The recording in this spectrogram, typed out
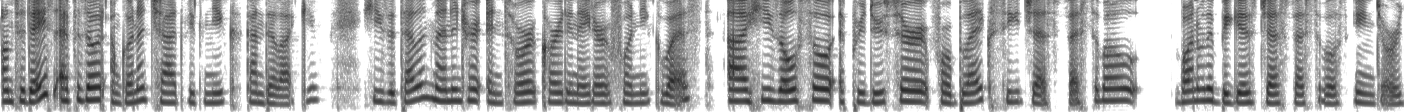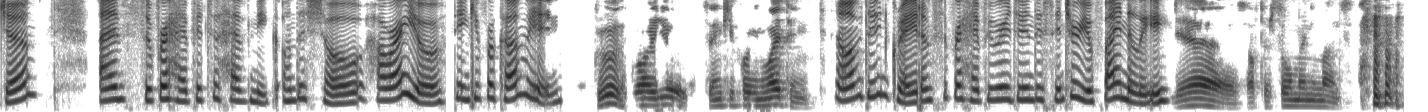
On today's episode, I'm to chat with Nick Kandelaki. He's a talent manager and tour coordinator for Nik West. Uh, he's also a producer for Black Sea Jazz Festival, one of the biggest jazz festivals in Georgia. I'm super happy to have Nick on the show. How are you? Thank you for coming. Good. How are you? Thank you for inviting. No, I'm doing great. I'm super happy we're doing this interview finally. Yes, after so many months.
